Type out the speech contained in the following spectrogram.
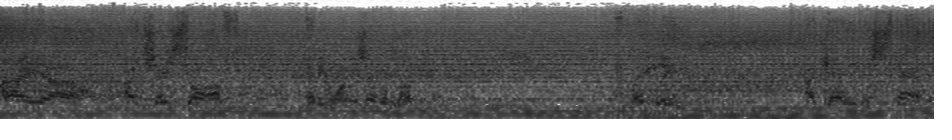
I, uh, I chased off anyone who's ever loved me. And lately, I can't even stand the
